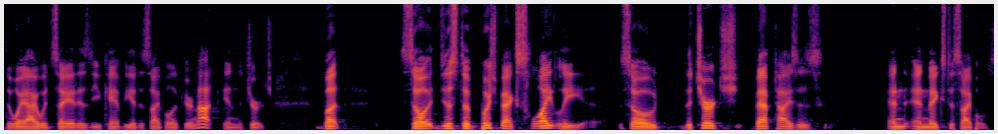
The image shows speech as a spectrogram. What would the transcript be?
the way I would say it is you can't be a disciple if you're not in the church. But so just to push back slightly, so the church baptizes and, and makes disciples.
